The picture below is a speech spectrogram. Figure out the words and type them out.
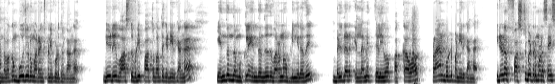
அந்த பக்கம் பூஜை ரூம் அரேஞ்ச் பண்ணி கொடுத்துருக்காங்க. வீடு வாஸ்துபடி பார்த்து பார்த்து கட்டியிருக்காங்க. எந்தெந்த முக்கில் எந்தெந்த இது வரணும் அப்படிங்கிறது பில்டர் எல்லாமே தெளிவாக பக்காவாக பிளான் போட்டு பண்ணியிருக்காங்க. இதோட ஃபர்ஸ்ட் பெட்ரூமோட சைஸ்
